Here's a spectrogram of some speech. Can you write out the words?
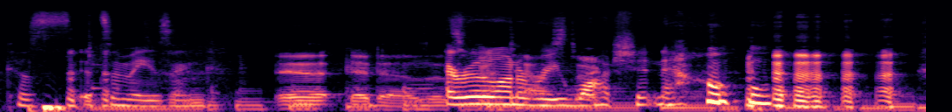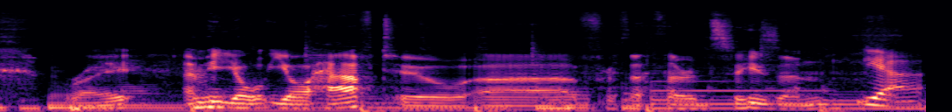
because it's amazing. it, it is. It's I really want to rewatch it now. right? I mean, you'll you'll have to uh, for the third season, Yeah.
